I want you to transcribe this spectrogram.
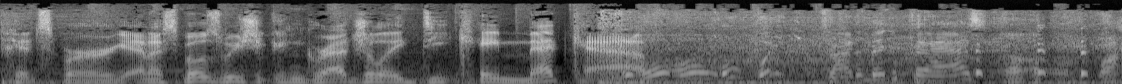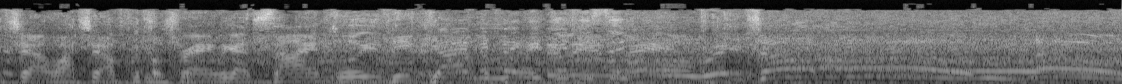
Pittsburgh. And I suppose we should congratulate DK Metcalf. Oh, oh, oh, wait. Trying to make a pass. Uh-oh. Watch out, watch out for the train. We got Zion Williams. DK. Zion make a good decision. Oh, Rich. Oh, no.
